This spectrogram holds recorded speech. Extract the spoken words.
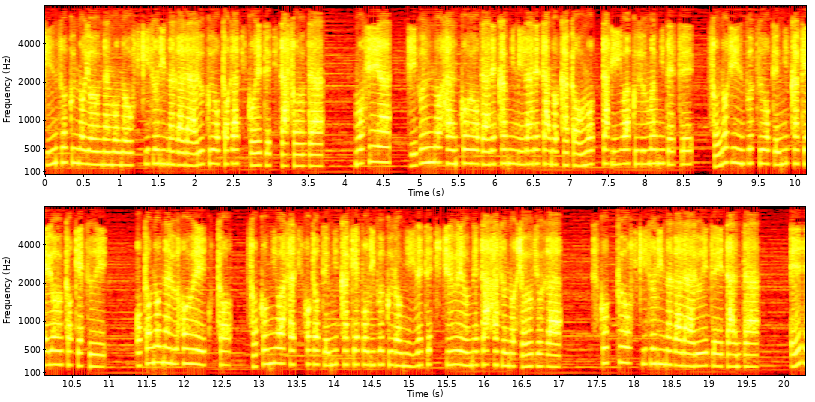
金属のようなものを引きずりながら歩く音が聞こえてきたそうだ。もしや、自分の犯行を誰かに見られたのかと思った B は車に出て、その人物を手にかけようと決意。音の鳴る方へ行くと、そこには先ほど手にかけポリ袋に入れて地中へ埋めたはずの少女が、スコップを引きずりながら歩いていたんだ。え？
